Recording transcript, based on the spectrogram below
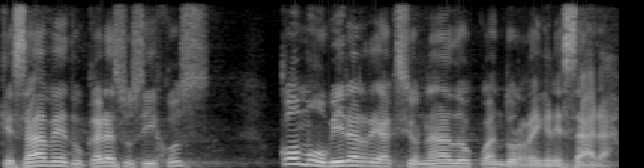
que sabe educar a sus hijos, ¿cómo hubiera reaccionado cuando regresara?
